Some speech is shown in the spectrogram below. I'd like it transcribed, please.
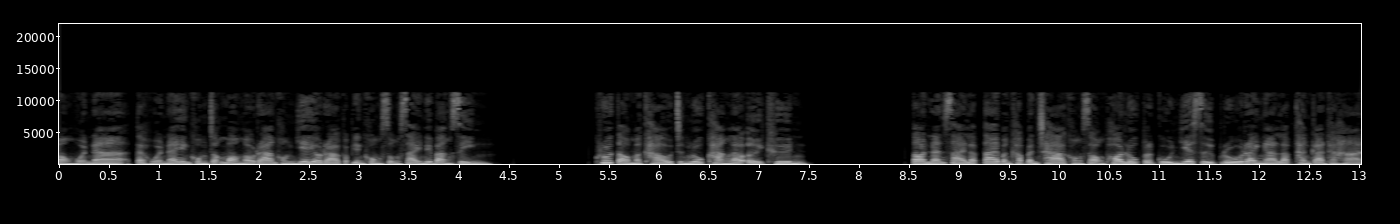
มองหัวหน้า แต่หัวหน้ายังคงจ้องมองเงาร่างของเย่เยาราวกับยังคงสงสัยในบางสิ่ง ครูต่อมาเขาจึงลูกคางแล้วเอ่ยขึ้น ตอนนั้นสายลับใต้บังคับบัญชาของสองพ่อลูกตระกูลเย่สืบรู้รายงานลับทางการทหาร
